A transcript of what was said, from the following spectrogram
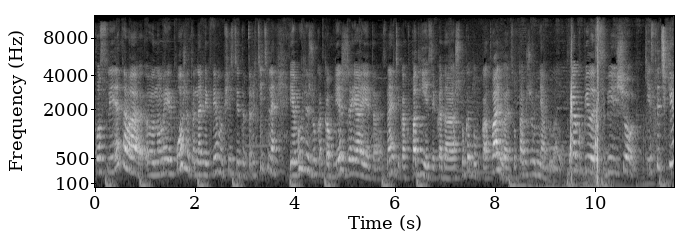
После этого э, на моей коже тональный крем вообще сидит отвратительно, я выгляжу как облезжая это, знаете, как в подъезде, когда штукатурка отваливается, вот так же у меня было. Я купила себе еще кисточки,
